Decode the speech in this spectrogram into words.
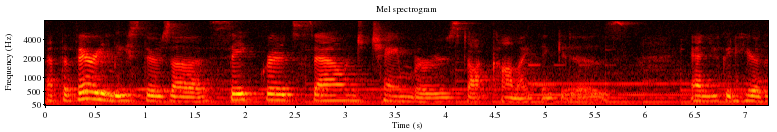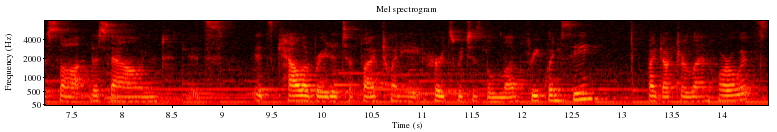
at the very least, there's a sacredsoundchambers.com, I think it is. And you can hear the, so the sound. It's, it's calibrated to 528 hertz, which is the love frequency by Dr. Len Horowitz.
